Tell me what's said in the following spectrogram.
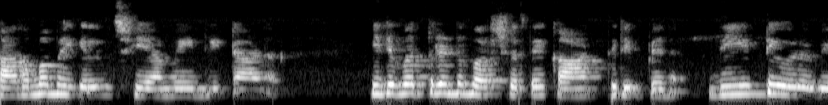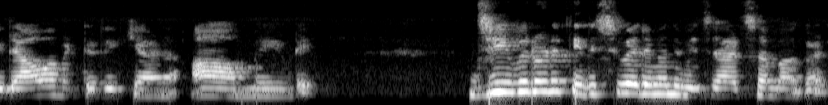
കർമ്മമെങ്കിലും ചെയ്യാൻ വേണ്ടിയിട്ടാണ്. ഇരുപത്തിരണ്ട് വർഷത്തെ കാത്തിരിപ്പിന് നീട്ടി ഒരു വിരാമമിട്ടിരിക്കുകയാണ് ആ അമ്മയുടെ. ജീവനോട് തിരിച്ചു വരുമെന്ന് വിചാരിച്ച മകൾ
